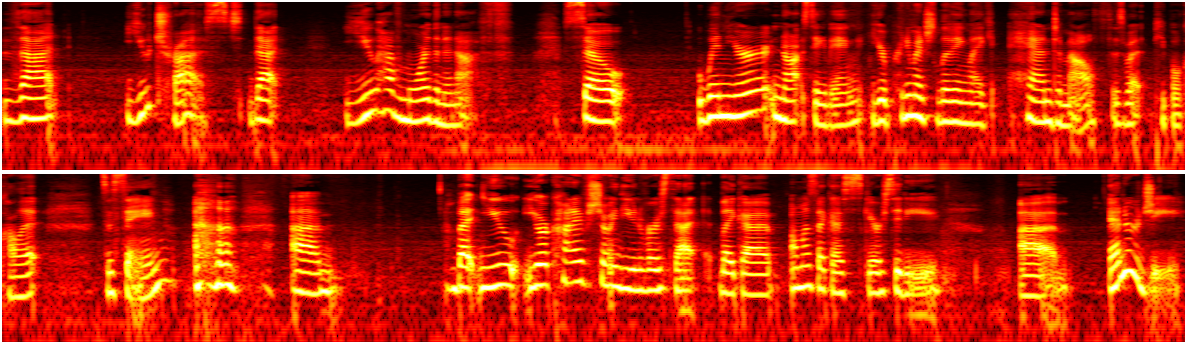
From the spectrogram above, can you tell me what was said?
that you trust, that you have more than enough. So when you're not saving, you're pretty much living like hand to mouth, is what people call it. It's a saying. um, but you you're kind of showing the universe that like a almost like a scarcity um, energy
